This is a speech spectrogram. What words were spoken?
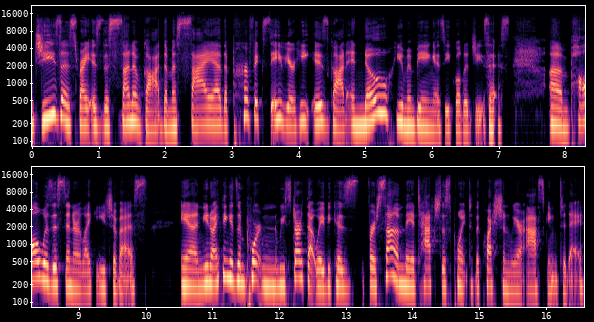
Jesus, right, is the Son of God, the Messiah, the perfect Savior. He is God, and no human being is equal to Jesus. Um, Paul was a sinner like each of us. And, you know, I think it's important we start that way because for some, they attach this point to the question we are asking today.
